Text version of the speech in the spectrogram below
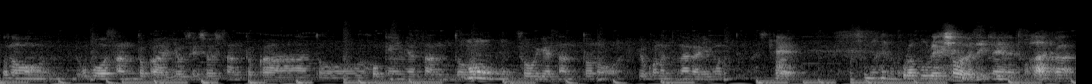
そのお坊さんとか行政書士さんとかあと保険屋さんと葬儀屋さんとの横のつながり持ってまして、その辺のコラボレーションができると、ね、は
